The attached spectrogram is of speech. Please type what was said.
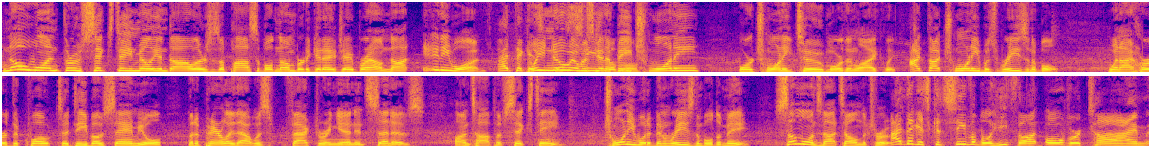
No one threw $16 million as a possible number to get A.J. Brown. Not anyone. I think we knew it was going to be 20 or 22 more than likely. I thought 20 was reasonable when I heard the quote to Deebo Samuel, but apparently that was factoring in incentives on top of 16. 20 would have been reasonable to me. Someone's not telling the truth. I think it's conceivable he thought over time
